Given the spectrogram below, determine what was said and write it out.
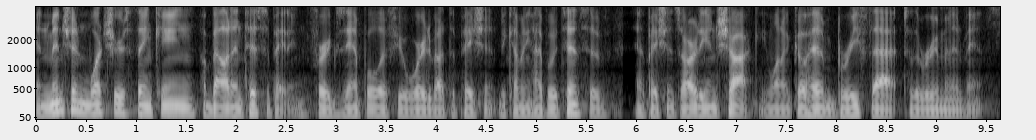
and mention what you're thinking about anticipating. For example, if you're worried about the patient becoming hypotensive and the patient's already in shock, you want to go ahead and brief that to the room in advance.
